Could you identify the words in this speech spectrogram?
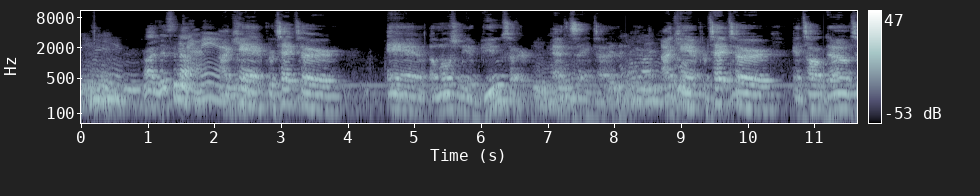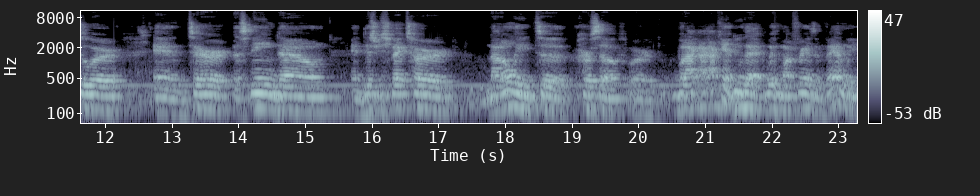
Mm-hmm. All right, listen up. I can't protect her and emotionally abuse her at the same time. I can't protect her and talk down to her and tear her esteem down and disrespect her not only to herself or but I, I- can't do that with my friends and family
